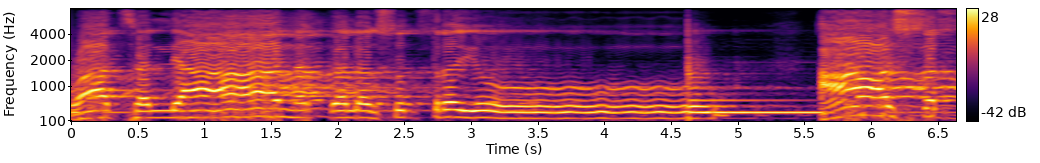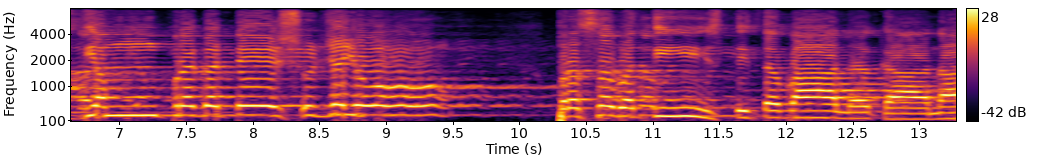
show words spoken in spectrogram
वाचल्या वात्सल्यान कलसूत्रयो। आ सद्यम प्रसवती स्थित बालकाना।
